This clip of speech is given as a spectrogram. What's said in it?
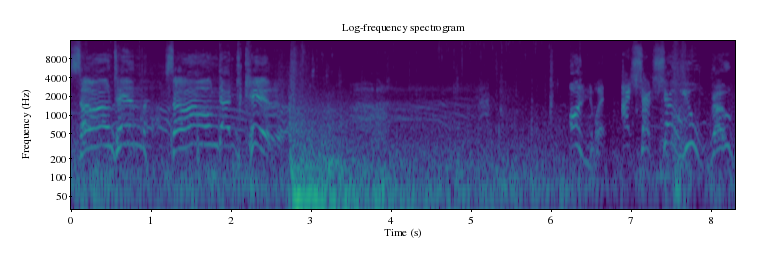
Surround him! Surround and kill! Onward! I shall show you, rogue!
